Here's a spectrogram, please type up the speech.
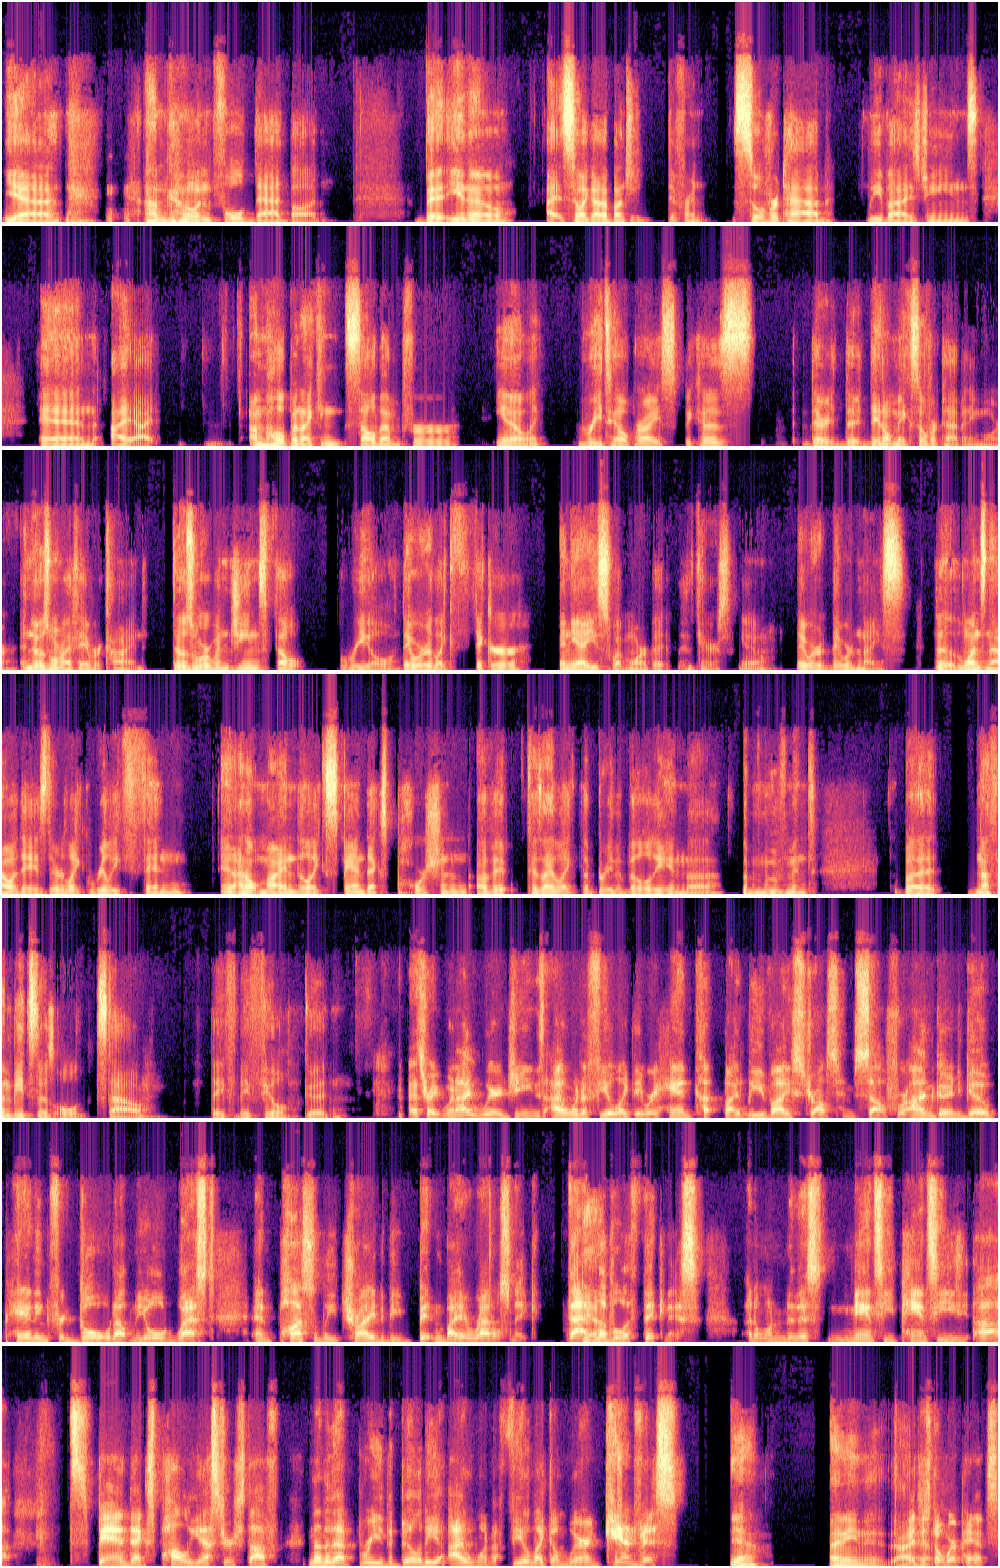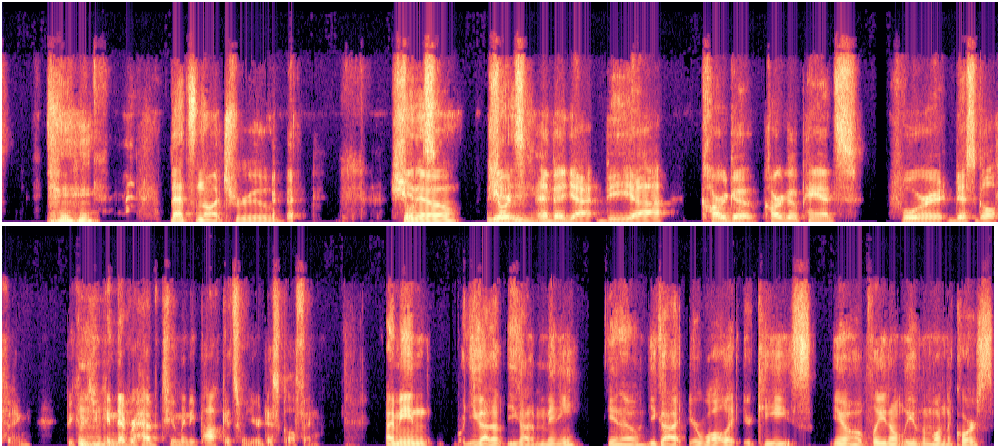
Yeah, I'm going full dad bod. But you know, I so I got a bunch of different silver tab Levi's jeans, and I, I I'm hoping I can sell them for you know like retail price because they're, they're they don't make silver tab anymore, and those were my favorite kind. Those were when jeans felt real. They were like thicker, and yeah, you sweat more, but who cares? You know, they were they were nice. The ones nowadays, they're like really thin and I don't mind the like spandex portion of it because I like the breathability and the the movement, but nothing beats those old style. They they feel good. That's right. When I wear jeans, I want to feel like they were hand cut by Levi Strauss himself, where I'm going to go panning for gold out in the old West and possibly try to be bitten by a rattlesnake. That Yeah. level of thickness. I don't want into this Nancy Pantsy uh, spandex polyester stuff. None of that breathability. I want to feel like I'm wearing canvas. Yeah, I mean, it- I just don't wear pants. That's not true. Shorts. You know, yeah, shorts and then yeah the uh cargo cargo pants for disc golfing because you Mhm. can never have too many pockets when you're disc golfing I mean, you got a you got a mini. You know, you got your wallet, your keys. You know, hopefully you don't leave them on the course.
